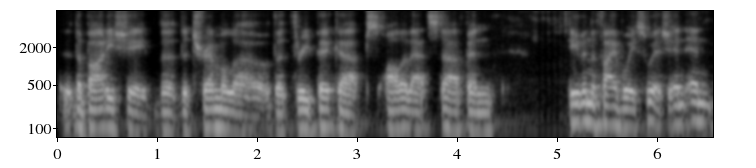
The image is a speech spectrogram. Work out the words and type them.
the body shape, the the tremolo, the three pickups, all of that stuff, and even the five way switch. And and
